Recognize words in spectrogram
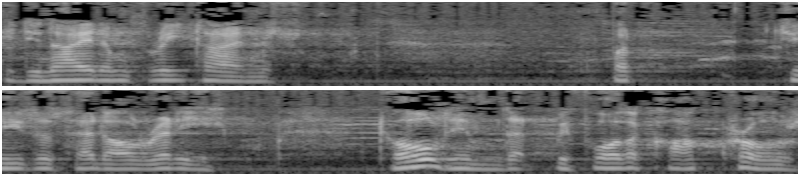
He denied him three times. But Jesus had already told him that before the cock crows,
